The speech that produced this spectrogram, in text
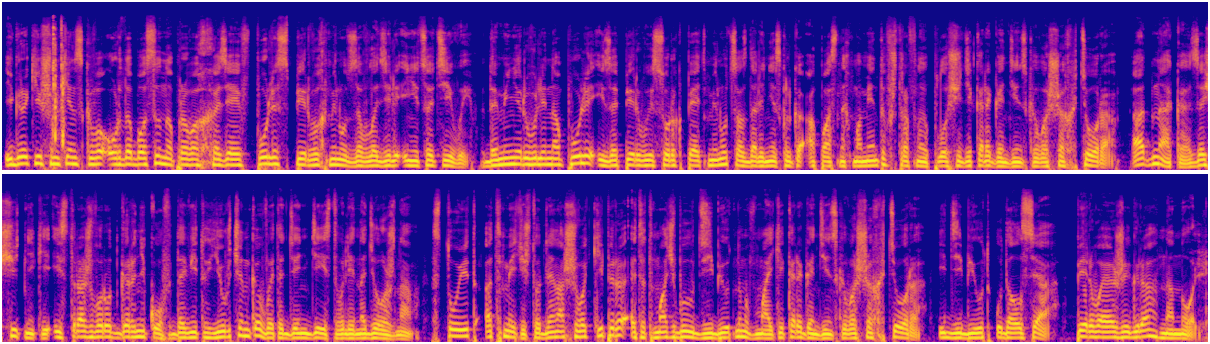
Игроки шимкенского Ордобасы на правах хозяев поля с первых минут завладели инициативой. Доминировали на поле и за первые 45 минут создали несколько опасных моментов в штрафной площади карагандинского «Шахтера». Однако защитники и страж ворот горняков Давид Юрченко в этот день действовали надежно. Стоит отметить, что для нашего кипера этот матч был дебютным в майке карагандинского «Шахтера». И дебют удался. Первая же игра на ноль.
